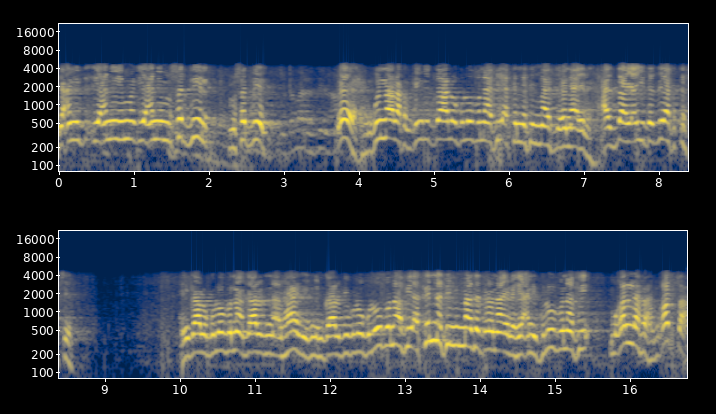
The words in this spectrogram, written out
يعني يعني يعني مصرين مصرين. إيه قلنا لكم حين قالوا قلوبنا في أكنة ما يدعونا إليه حتى يأيد ذيك التفسير. حين قالوا قلوبنا قال هذه إنهم قالوا بيقولوا قلوبنا في أكنة مما تدعونا إليه يعني قلوبنا في مغلفة مغطى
